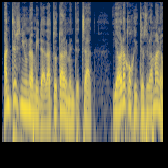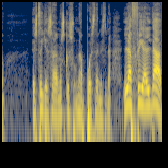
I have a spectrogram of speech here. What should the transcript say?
Antes ni una mirada, totalmente, chat. Y ahora cogidos de la mano. Esto ya sabemos que es una puesta en escena. La frialdad.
